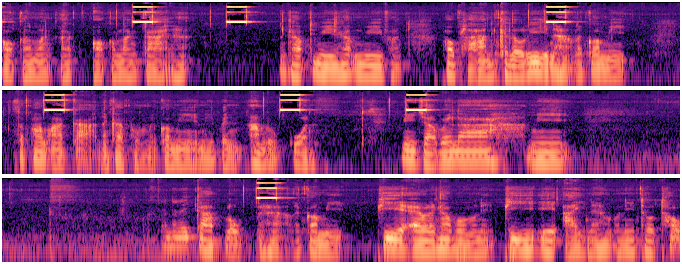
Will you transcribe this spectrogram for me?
ออกกำลังออกกำลังกายนะฮะนะครับที่มีนะครับมีเผาผลาญแคลอรี่นะฮะแล้วก็มีสภาพอากาศนะครับ ผมแล้วก็มีนี่เป็นห้ามรบกวน มีจับเวลามีนาฬิกาปลุกนะฮะแล้วก็มี PAL นะครับผมวันนี้ PAI นะครับวันนี้ total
